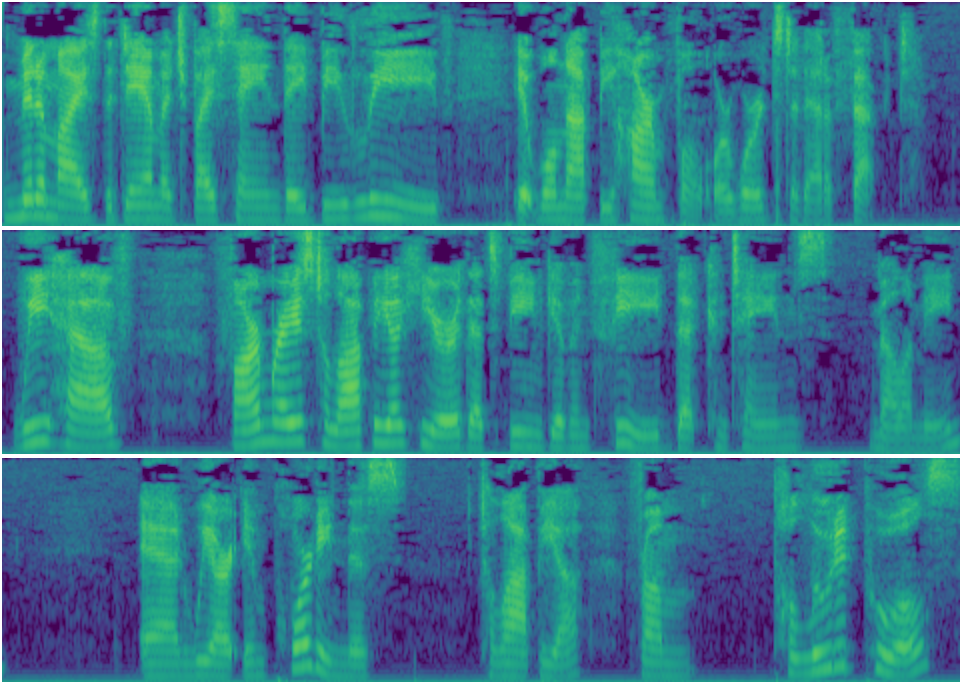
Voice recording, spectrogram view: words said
minimized the damage by saying they believe it will not be harmful, or words to that effect. We have farm-raised tilapia here that's being given feed that contains melamine, and we are importing this tilapia from polluted pools,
